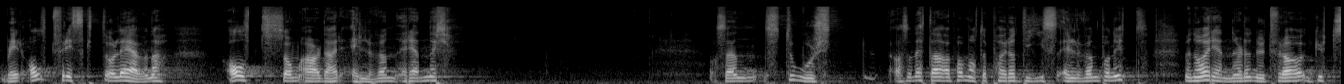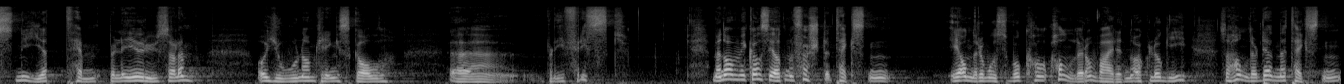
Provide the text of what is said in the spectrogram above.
blir alt friskt og levende, alt som er der elven renner. Altså en stor, altså dette er på en måte paradiselven på nytt. Men nå renner den ut fra Guds nye tempel i Jerusalem. Og jorden omkring skal eh, bli frisk. Men om vi kan si at den første teksten i andre Mosebok handler om verden og økologi, så handler denne teksten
